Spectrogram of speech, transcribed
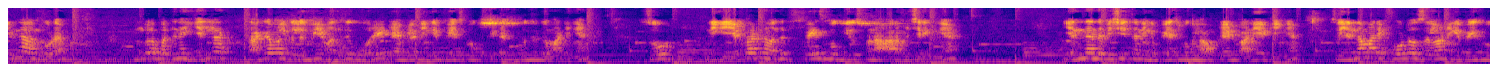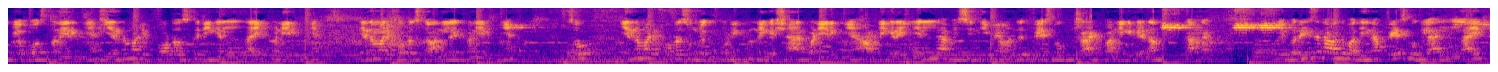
இருந்தாலும் கூட உங்களை பத்தின எல்லா தகவல்களுமே வந்து ஒரே டைம்ல நீங்க ஃபேஸ்புக் கிட்ட கொடுத்துருக்க மாட்டீங்க. ஸோ நீங்க எப்ப இருந்து வந்து ஃபேஸ்புக் யூஸ் பண்ண ஆரம்பிச்சிருக்கீங்க? எந்தெந்த விஷயத்த நீங்க ஃபேஸ்புக்ல அப்டேட் பண்ணியிருக்கீங்க? ஸோ எந்த மாதிரி ஃபோட்டோஸ் எல்லாம் நீங்க ஃபேஸ்புக்ல போஸ்ட் பண்ணியிருக்கீங்க? எந்த மாதிரி ஃபோட்டோஸ்க்கு நீங்க லைக் பண்ணியிருக்கீங்க? எந்த மாதிரி போட்டோஸ்க்கு அன்லைக் பண்ணியிருக்கீங்க? ஸோ என்ன மாதிரி ஃபோட்டோஸ் உங்களுக்கு பிடிக்கும் நீங்கள் ஷேர் பண்ணியிருக்கீங்க அப்படிங்கிற எல்லா விஷயத்தையுமே வந்து ஃபேஸ்புக் ட்ராக் பண்ணிக்கிட்டே தான் இருக்காங்க. ஸோ இப்போ ரீசெண்டாக வந்து பார்த்தீங்கன்னா ஃபேஸ்புக்கில் லைக்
